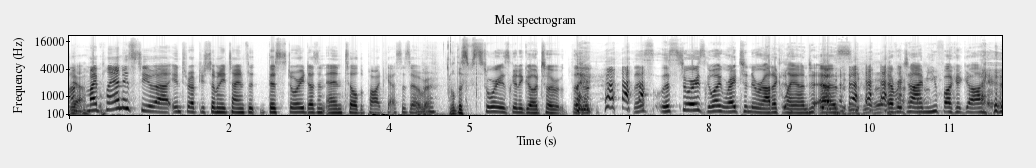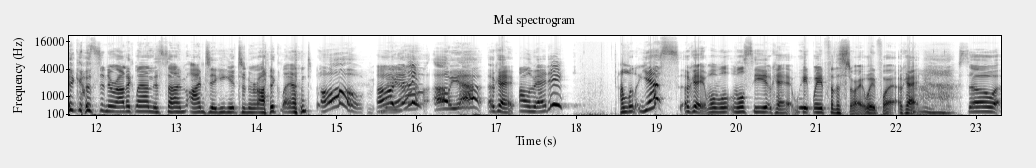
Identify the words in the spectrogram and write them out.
Um, Yeah. my plan is to uh, interrupt you so many times that this story doesn't end till the podcast is over. Well, this story is going to go to the. this this story is going right to neurotic land as every time you fuck a guy it goes to neurotic land. This time I'm taking it to neurotic land. Oh, Oh really? yeah. Oh yeah. Okay. Already? A little. Yes. Okay. Well, we'll we'll see. Okay. Wait. Wait for the story. Wait for it. Okay. So.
